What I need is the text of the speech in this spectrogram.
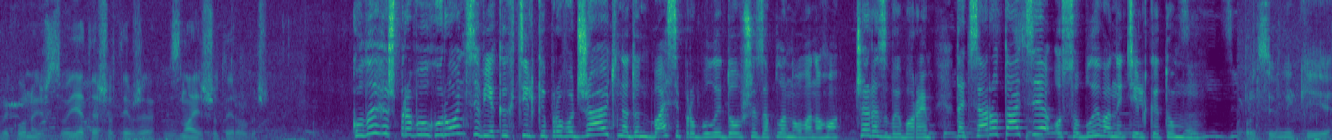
виконуєш своє те, що ти вже знаєш, що ти робиш. Колеги ж правоохоронців, яких тільки проводжають, на Донбасі пробули довше запланованого через вибори. Та ця ротація особлива не тільки тому. Працівники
